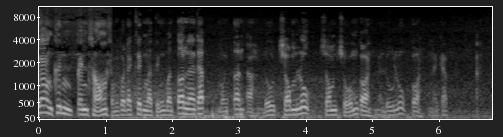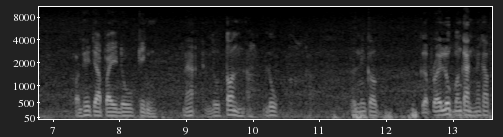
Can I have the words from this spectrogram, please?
แย่งขึ้นเป็นสองผมก็ได้ขึ้นมาถึงบนต้นแล้วครับบนต้นอะดูชมลูกชมโฉมก่อนดูลูกก่อนนะครับ ก่อนที่จะไปดูกิ่งนะดูต้นอะลูกต้นนี้ก็เกือบร้อยลูกเหมือนกันนะครับ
